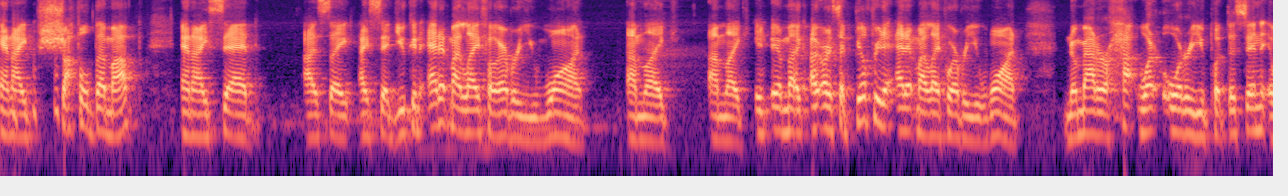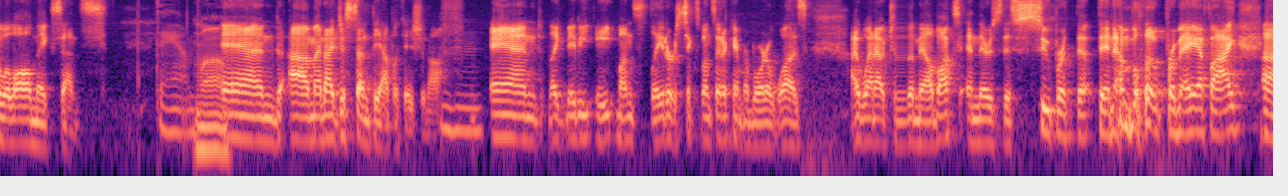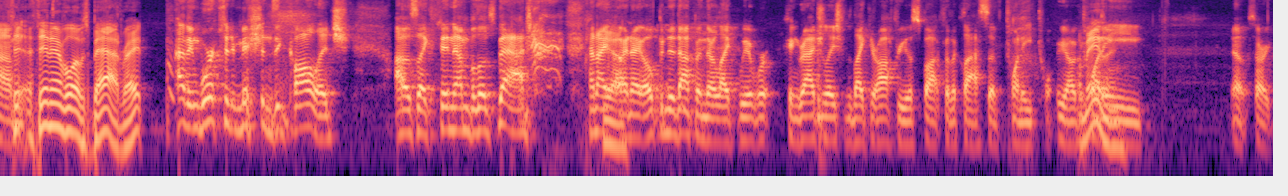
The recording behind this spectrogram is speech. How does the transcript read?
and I shuffled them up, and I said, I say, I said, you can edit my life however you want. I'm like, I'm like, I'm like, or I said, feel free to edit my life however you want. No matter how, what order you put this in, it will all make sense Damn. Wow. and um, and I just sent the application off. And like maybe eight months later or six months later, I can't remember what it was. I went out to the mailbox and there's this super th- thin envelope from AFI. Um, Th- thin envelope's bad, right? having worked in admissions in college, I was like, thin envelope's bad. and I Yeah. and I opened it up and they're like, we were congratulations, we'd like to offer you a spot for the class of 20, you know, Amazing. 20, no, sorry.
